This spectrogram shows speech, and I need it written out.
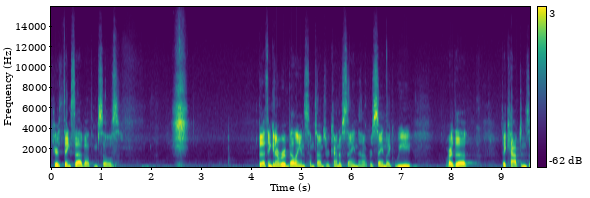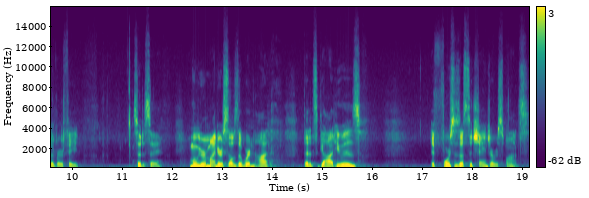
here thinks that about themselves. But I think in our rebellion, sometimes we're kind of saying that. We're saying, like, we are the, the captains of our fate, so to say. And when we remind ourselves that we're not, that it's God who is, it forces us to change our response.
